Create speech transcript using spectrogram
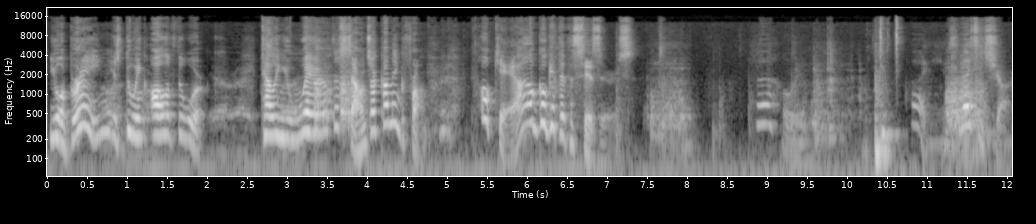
Your brain is doing all of the work, telling you where the sounds are coming from. Okay, I'll go get the scissors. Oh, yes, nice and sharp.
